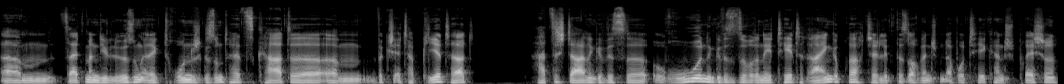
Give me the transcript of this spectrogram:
ähm, seit man die Lösung elektronische Gesundheitskarte ähm, wirklich etabliert hat, hat sich da eine gewisse Ruhe, eine gewisse Souveränität reingebracht. Ich erlebe das auch, wenn ich mit Apothekern spreche.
